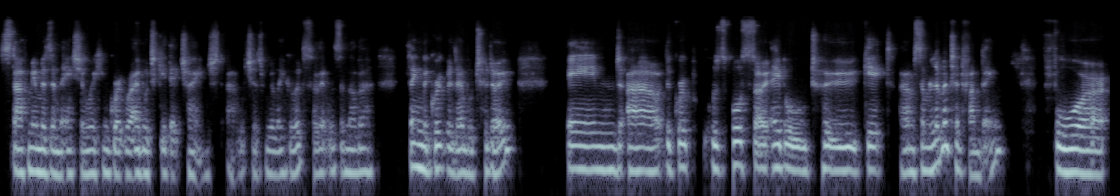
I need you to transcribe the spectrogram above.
staff members in the Action Working Group were able to get that changed, uh, which is really good. So that was another thing the group was able to do. And uh, the group was also able to get um, some limited funding for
